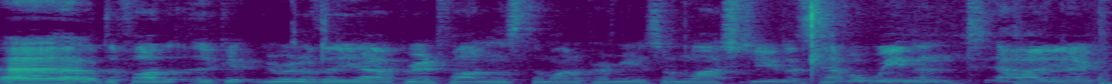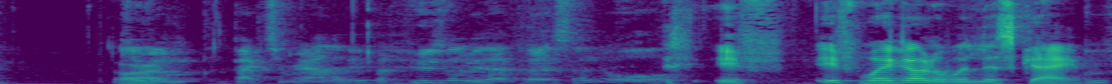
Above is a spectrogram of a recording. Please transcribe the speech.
Uh, Uh, the father, uh, get rid of the uh, grand finals, the minor premiers from last year. Let's have a win and uh, you know give Alright. them back to reality. But who's going to be that person? Or if if we're going to win this game,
